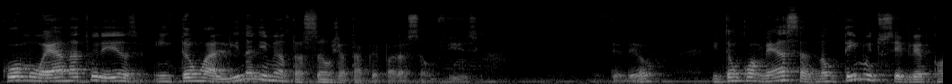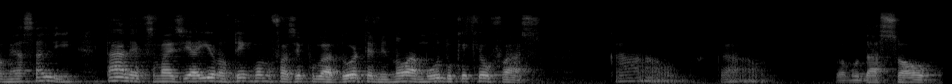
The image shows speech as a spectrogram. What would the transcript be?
como é a natureza. Então ali na alimentação já está a preparação física. Entendeu? Então começa, não tem muito segredo, começa ali. Tá, Alex, mas e aí eu não tenho como fazer pulador, terminou a muda, o que que eu faço? Calma, calma. Vamos dar sol.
